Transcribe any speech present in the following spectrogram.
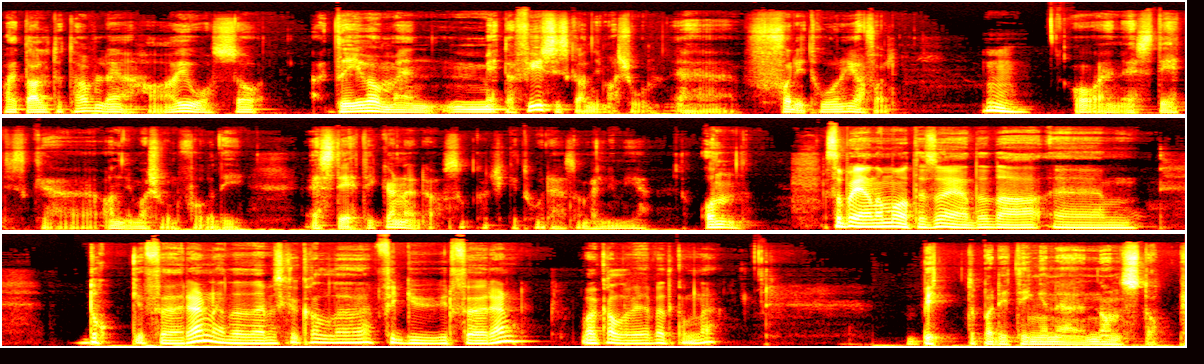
på et altertavle har jo også driver med en metafysisk animasjon, uh, for de troende iallfall. Mm. Og en estetisk animasjon for de estetikerne, da, som kanskje ikke tror det er så veldig mye ånd. Så på en eller annen måte så er det da eh, dukkeføreren, er det det vi skal kalle figurføreren? Hva kaller vi vedkommende? Bytte på de tingene nonstop.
